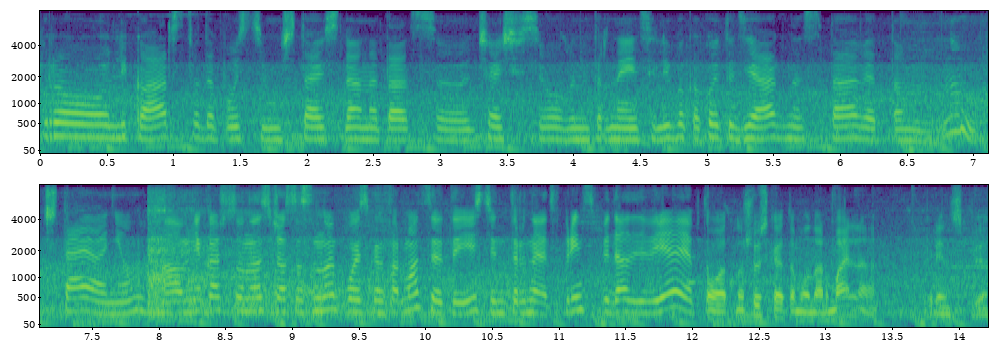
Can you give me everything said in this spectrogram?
Про лекарства, допустим, читаю всегда аннотацию, чаще всего в интернете, либо какой-то диагноз ставят, там, ну, читаю о нем. А мне кажется, у нас сейчас основной поиск информации это и есть интернет. В принципе, да, доверяю. Ну, отношусь к этому нормально, в принципе.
